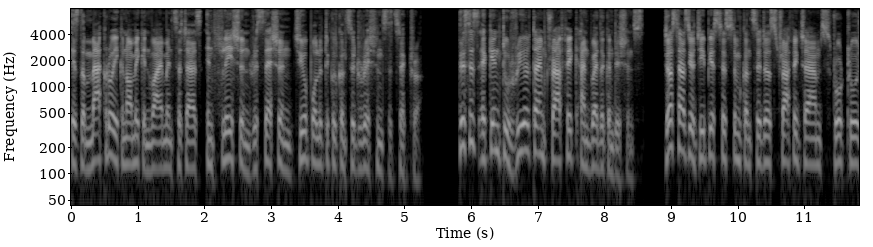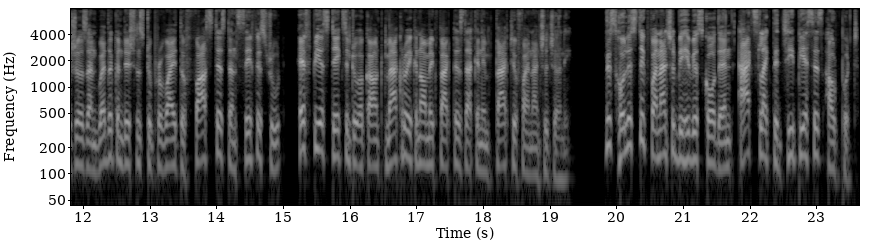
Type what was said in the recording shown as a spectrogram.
is the macroeconomic environment such as inflation, recession, geopolitical considerations, etc. This is akin to real-time traffic and weather conditions. Just as your GPS system considers traffic jams, road closures, and weather conditions to provide the fastest and safest route, FBS takes into account macroeconomic factors that can impact your financial journey. This holistic financial behavior score then acts like the GPS's output,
